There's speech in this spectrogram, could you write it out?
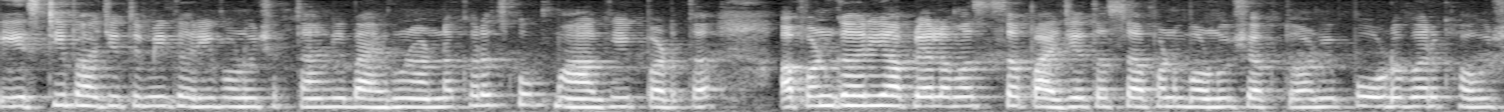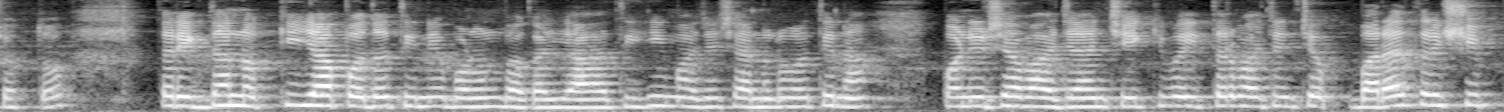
टेस्टी भाजी तुम्ही घरी बनवू शकता आणि बाहेरून आणणं खरंच खूप महागही पडतं. आपण घरी आपल्याला मस्त पाहिजे तसं आपण बनवू शकतो आणि पोटभर खाऊ शकतो. तर एकदा नक्की या पद्धतीने बनवून बघा. याआधीही माझ्या चॅनलवरती ना पनीरच्या भाज्यांचे किंवा इतर भाज्यांच्या बऱ्याच रेसिप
